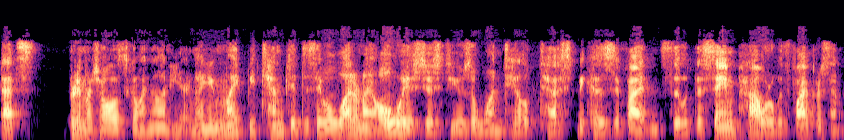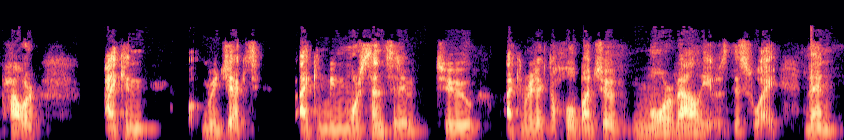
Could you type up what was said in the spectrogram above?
That's pretty much all that's going on here. Now you might be tempted to say, well, why don't I always just use a one-tailed test? Because if I, with the same power, with 5% power, I can reject, I can be more sensitive to, I can reject a whole bunch of more values this way than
